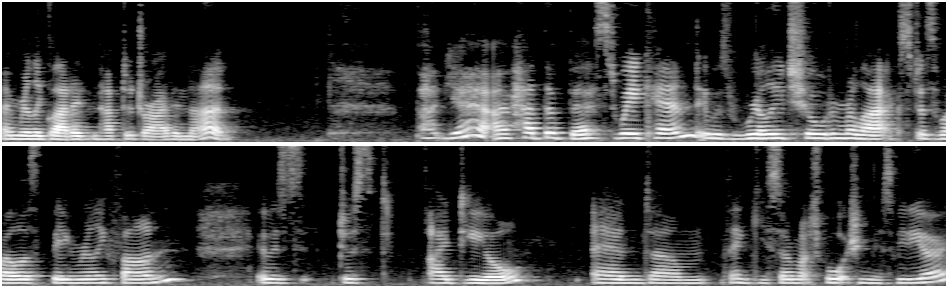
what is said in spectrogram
I'm really glad I didn't have to drive in that. But yeah, I've had the best weekend. It was really chilled and relaxed as well as being really fun. It was just ideal. And um, thank you so much for watching this video.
